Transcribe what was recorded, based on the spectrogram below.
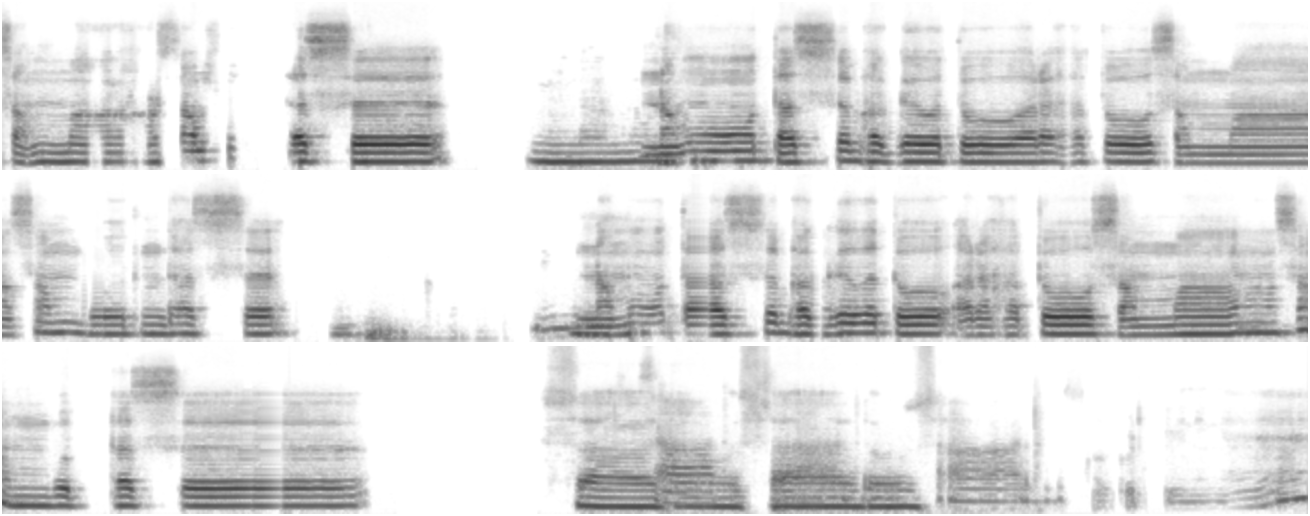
සම්මා සම්බුද්දස්ස නමෝ තස්ස භගවතෝ අරහතෝ සම්මා සම්බුද්දස්ස නමෝ තස්ස භගවතෝ අරහතෝ සම්මා සම්බුද්දස්ස සාදු සාදු සාදු. good evening eh?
